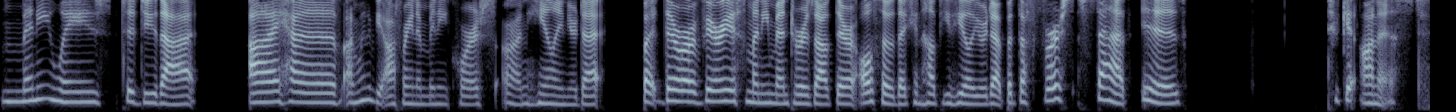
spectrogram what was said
many ways to do that. I have, I'm going to be offering a mini course on healing your debt, but there are various money mentors out there also that can help you heal your debt. But the first step is to get honest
